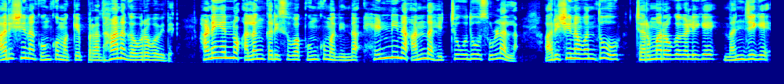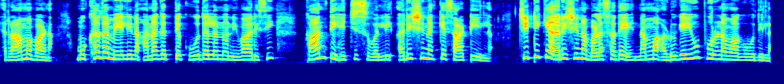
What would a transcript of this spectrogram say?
ಅರಿಶಿನ ಕುಂಕುಮಕ್ಕೆ ಪ್ರಧಾನ ಗೌರವವಿದೆ. ಹಣೆಯನ್ನು ಅಲಂಕರಿಸುವ ಕುಂಕುಮದಿಂದ ಹೆಣ್ಣಿನ ಅಂದ ಹೆಚ್ಚುವುದೂ ಸುಳ್ಳಲ್ಲ. ಅರಿಶಿನವಂತೂ ಚರ್ಮರೋಗಗಳಿಗೆ ನಂಜಿಗೆ ರಾಮಬಾಣ. ಮುಖದ ಮೇಲಿನ ಅನಗತ್ಯ ಕೂದಲನ್ನು ನಿವಾರಿಸಿ ಕಾಂತಿ ಹೆಚ್ಚಿಸುವಲ್ಲಿ ಅರಿಶಿನಕ್ಕೆ ಸಾಟಿಯಿಲ್ಲ. ಚಿಟಿಕೆ ಅರಿಶಿನ ಬಳಸದೆ ನಮ್ಮ ಅಡುಗೆಯೂ ಪೂರ್ಣವಾಗುವುದಿಲ್ಲ.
